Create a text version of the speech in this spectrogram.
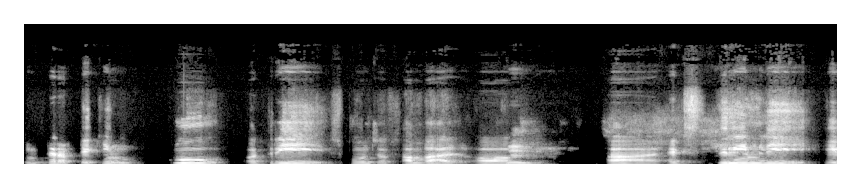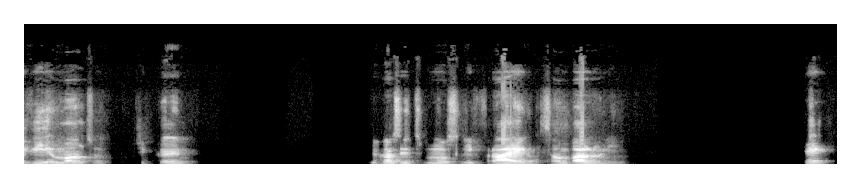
Instead of taking two or three spoons of sambal or Hmm. uh, extremely heavy amounts of chicken, because it's mostly fried or sambal only, take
